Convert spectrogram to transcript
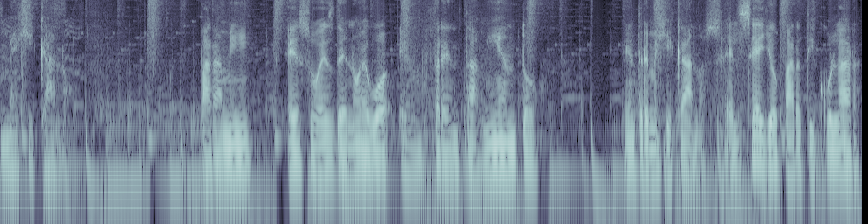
mexicano. Para mí eso es de nuevo enfrentamiento entre mexicanos, el sello particular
